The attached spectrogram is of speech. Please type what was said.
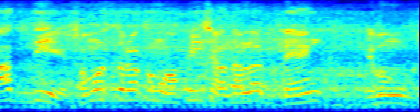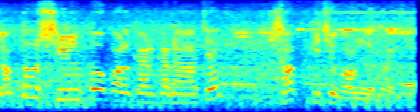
বাদ দিয়ে সমস্ত রকম অফিস, আদালত, ব্যাংক এবং যত শিল্প, কলকারখানা আছে সব কিছু বন্ধ থাকবে।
